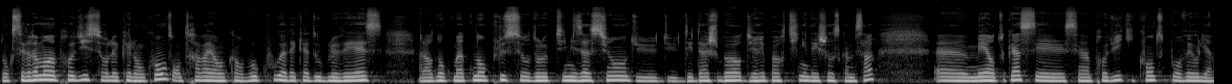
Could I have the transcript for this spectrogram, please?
Donc c'est vraiment un produit sur lequel on compte. On travaille encore beaucoup avec AWS. Alors donc maintenant plus sur de l'optimisation, des dashboards, du reporting et des choses comme ça. Euh, mais en tout cas c'est un produit qui compte pour Veolia.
